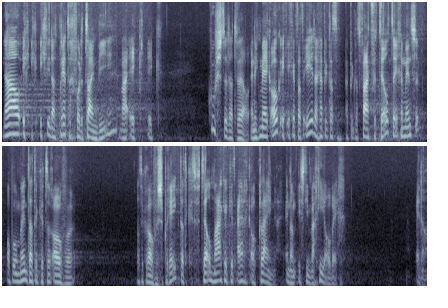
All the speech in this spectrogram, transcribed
Nou, ik, ik, ik vind dat prettig voor de time being, maar ik, ik koester dat wel. En ik merk ook, ik, ik heb dat eerder, heb ik dat, heb ik dat vaak verteld tegen mensen. Op het moment dat ik het erover dat ik erover spreek, dat ik het vertel, maak ik het eigenlijk al kleiner. En dan is die magie al weg. En dan,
